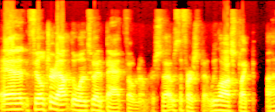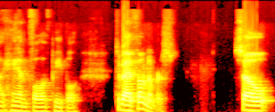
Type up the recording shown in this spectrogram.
and it filtered out the ones who had bad phone numbers. So that was the first bit. We lost like a handful of people to bad phone numbers. So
